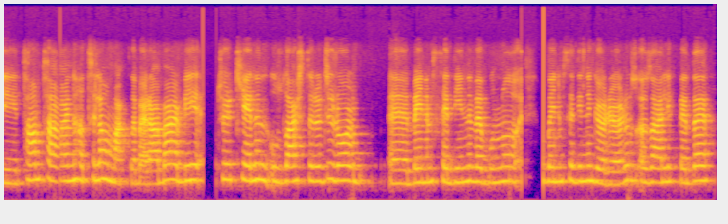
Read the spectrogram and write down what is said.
E, tam tarihini hatırlamamakla beraber bir Türkiye'nin uzlaştırıcı rol e, benimsediğini ve bunu benimsediğini görüyoruz. Özellikle de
